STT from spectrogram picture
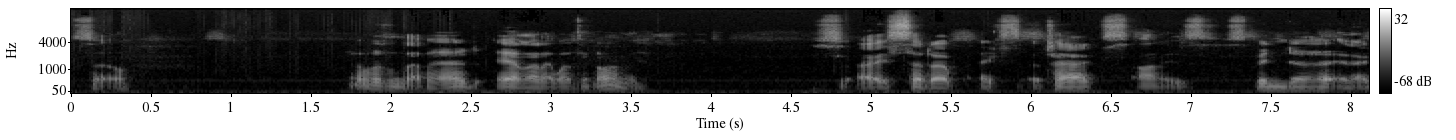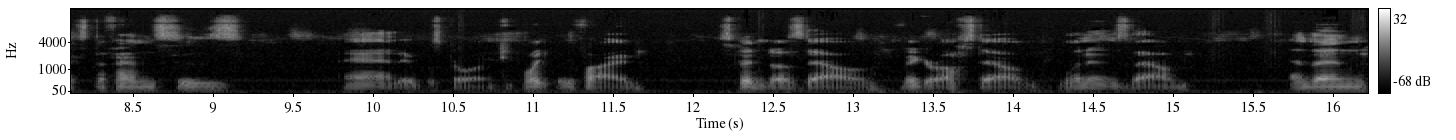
so that wasn't that bad. And then I went to Norman. So I set up X attacks on his Spinda and X defenses, and it was going completely fine. Spinda's down, Vigoroth's down, Linoone's down, and then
